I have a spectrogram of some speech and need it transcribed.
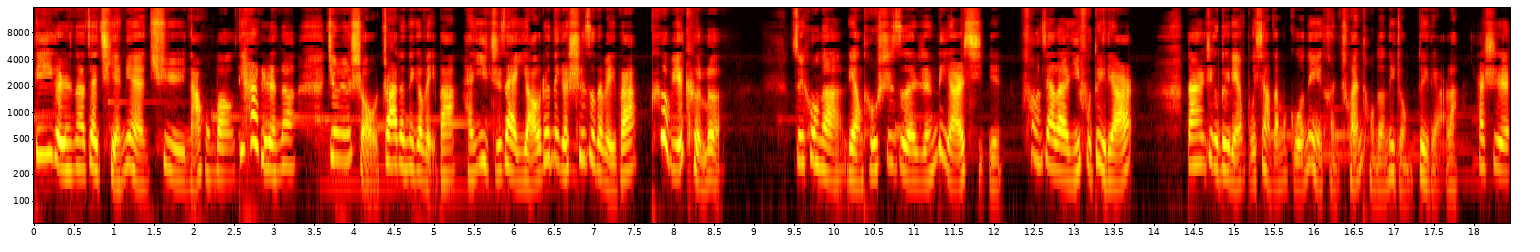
第一个人呢在前面去拿红包，第二个人呢就用手抓着那个尾巴，还一直在摇着那个狮子的尾巴，特别可乐。最后呢，两头狮子人立而起，放下了一副对联儿。当然，这个对联不像咱们国内很传统的那种对联了。它是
